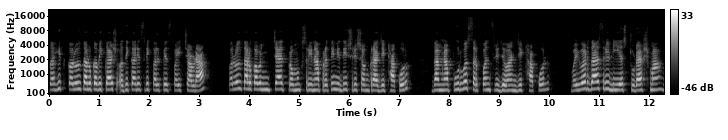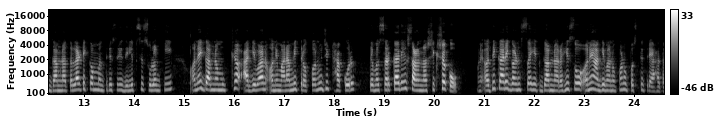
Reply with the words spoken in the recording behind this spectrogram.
સહિત કલોલ તાલુકા વિકાસ અધિકારી શ્રી કલ્પેશભાઈ ચાવડા, કલોલ તાલુકા પંચાયત પ્રમુખ શ્રીના પ્રતિનિધિ શ્રી શંકરાજી ઠાકોર, ગામના પૂર્વ સરપંચ શ્રી જવાનજી ઠાકોર વહીવટદાર શ્રી ડીએસ ચુડાસમા, ગામના તલાટી કમ મંત્રી શ્રી દિલીપસિંહ સોલંકી અને ગામના મુખ્ય આગેવાન અને મારા મિત્ર કનુજી ઠાકોર તેમજ સરકારી શાળાના શિક્ષકો અને અધિકારીગણ સહિત ગામના રહીશો અને આગેવાનો પણ ઉપસ્થિત રહ્યા હતા.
